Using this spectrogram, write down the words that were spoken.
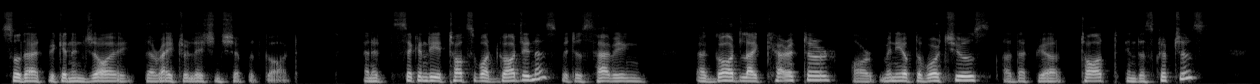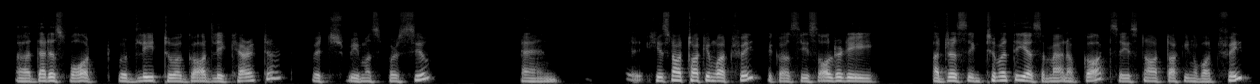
so that we can enjoy the right relationship with God. And it, secondly, it talks about godliness, which is having a godlike character, or many of the virtues uh, that we are taught in the scriptures. Uh, that is what would lead to a godly character, which we must pursue. And he's not talking about faith because he's already addressing Timothy as a man of God. So he's not talking about faith,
